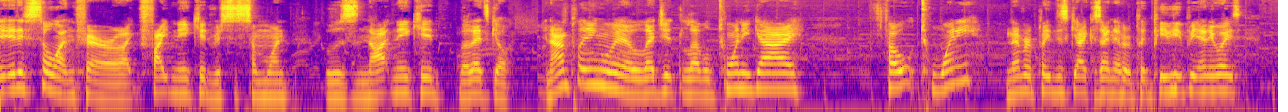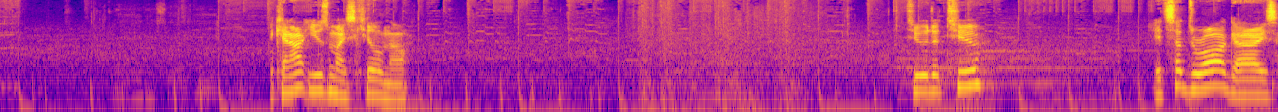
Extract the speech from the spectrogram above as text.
it is so unfair. Like fight naked versus someone who's not naked. But let's go. And I'm playing with a legit level 20 guy. Foe 20. Never played this guy because I never played PvP anyways. I cannot use my skill now. Two to two. It's a draw, guys.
